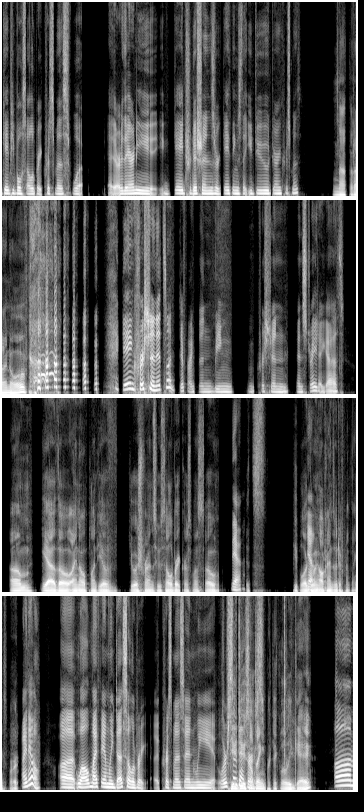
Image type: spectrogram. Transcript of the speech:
gay people celebrate Christmas, what are there any gay traditions or gay things that you do during Christmas? Not that I know of. gay and Christian, it's not different than being Christian and straight, I guess. Um, yeah, though I know plenty of Jewish friends who celebrate Christmas, so Yeah. it's people are Yeah. doing all kinds of different things for it. I know. Uh, well, my family does celebrate uh, Christmas, and we we're so Do you do something particularly gay? Um,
